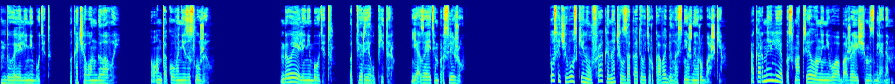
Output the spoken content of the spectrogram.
Дуэли не будет, покачал он головой. Он такого не заслужил. Дуэли не будет, подтвердил Питер. Я за этим прослежу. После чего скинул фрак и начал закатывать рукава белоснежной рубашки. А Корнелия посмотрела на него обожающим взглядом.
